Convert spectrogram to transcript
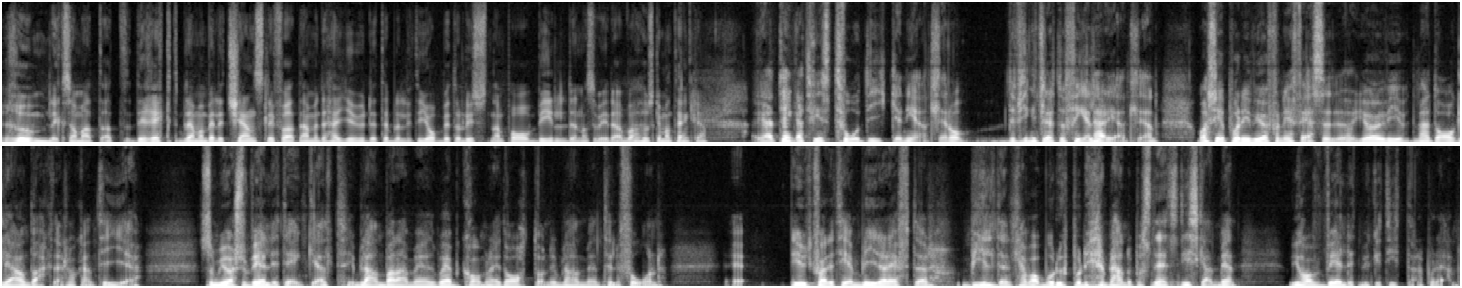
rum liksom att, att direkt blir man väldigt känslig för att nej, men det här ljudet det blir lite jobbigt att lyssna på, bilden och så vidare. Mm. Hur ska man tänka? Jag tänker att det finns två diken egentligen. Och det finns inget rätt och fel här egentligen. Om man ser på det vi gör från EFS så gör vi de här dagliga andakterna klockan 10 som görs väldigt enkelt. Ibland bara med en webbkamera i datorn, ibland med en telefon. Eh, ljudkvaliteten blir därefter. Bilden kan vara både upp och ner ibland på snett sniskan men vi har väldigt mycket tittare på den.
